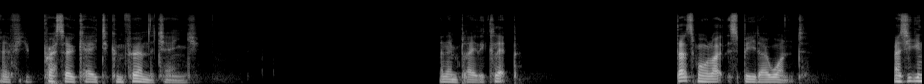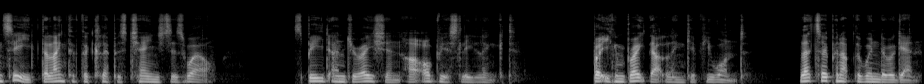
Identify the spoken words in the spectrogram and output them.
and if you press OK to confirm the change, and then play the clip. That's more like the speed I want. As you can see, the length of the clip has changed as well. Speed and duration are obviously linked. But you can break that link if you want. Let's open up the window again.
